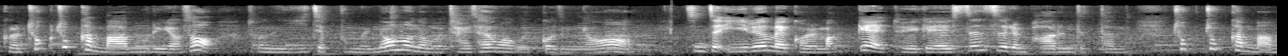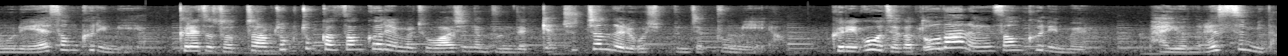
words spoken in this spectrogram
그런 촉촉한 마무리여서 저는 이 제품을 너무너무 잘 사용하고 있거든요. 진짜 이름에 걸맞게 되게 에센스를 바른 듯한 촉촉한 마무리의 선크림이에요. 그래서 저처럼 촉촉한 선크림을 좋아하시는 분들께 추천드리고 싶은 제품이에요. 그리고 제가 또 다른 선크림을 발견을 했습니다.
